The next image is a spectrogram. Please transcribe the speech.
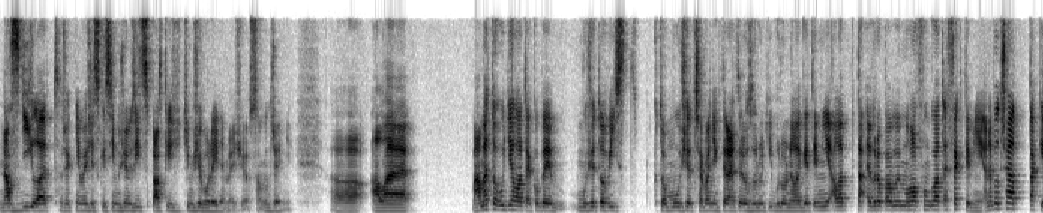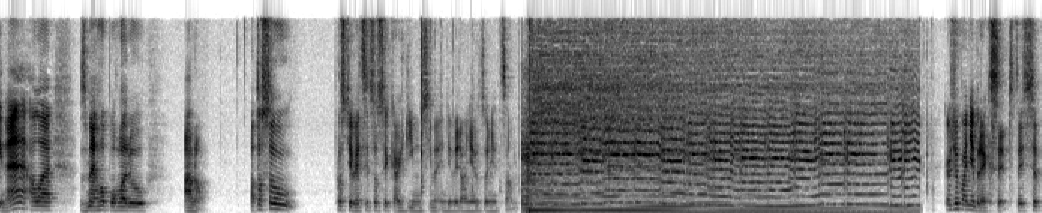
nazdílet, řekněme, že vždycky si můžeme vzít zpátky tím, že odejdeme, že jo, samozřejmě. Uh, ale máme to udělat, jakoby může to výst k tomu, že třeba některé ty rozhodnutí budou nelegitimní, ale ta Evropa by mohla fungovat efektivně. A nebo třeba taky ne, ale z mého pohledu ano. A to jsou prostě věci, co si každý musíme individuálně rozhodnit sám. Každopádně Brexit. Teď se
